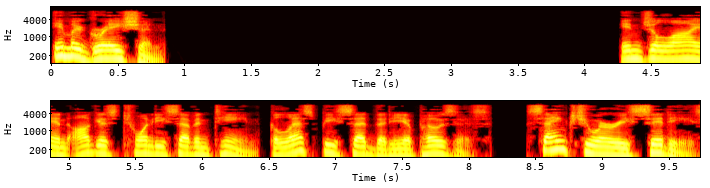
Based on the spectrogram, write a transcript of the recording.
Immigration In July and August 2017, Gillespie said that he opposes «sanctuary cities»,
